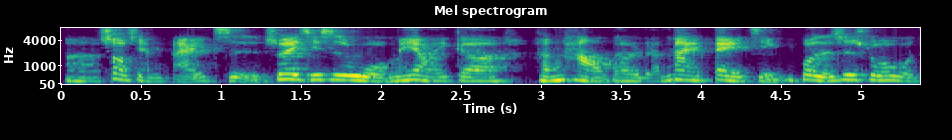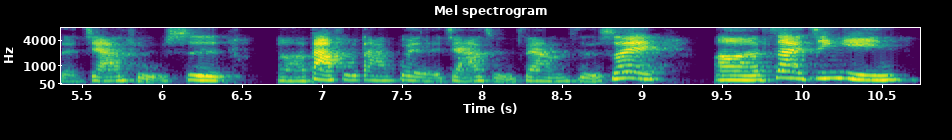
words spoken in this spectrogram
呃寿险白纸，所以其实我没有一个很好的人脉背景，或者是说我的家族是呃大富大贵的家族这样子，所以呃在经营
